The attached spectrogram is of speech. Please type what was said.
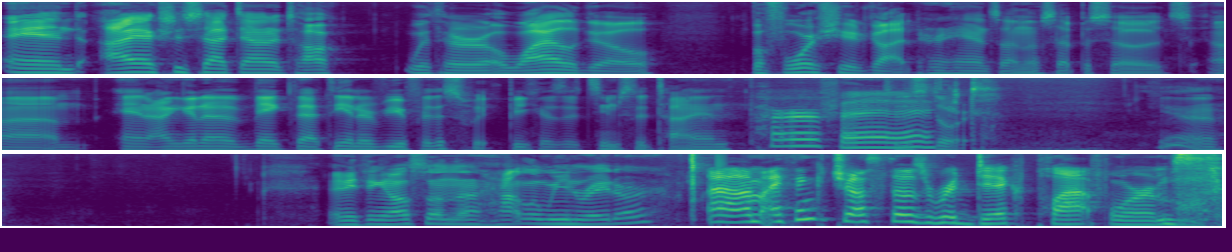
and I actually sat down and talked with her a while ago before she had gotten her hands on those episodes. Um, and I'm gonna make that the interview for this week because it seems to tie in Perfect. to the story. Yeah. Anything else on the Halloween radar? Um, I think just those ridic platforms.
